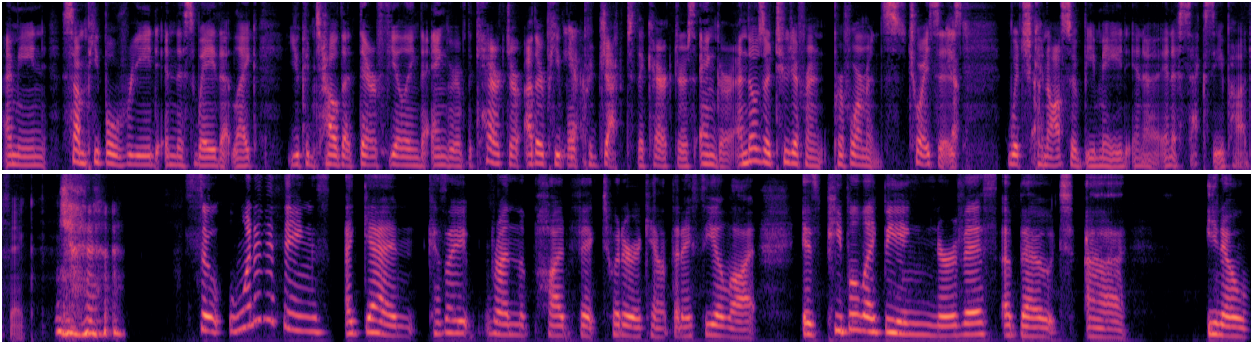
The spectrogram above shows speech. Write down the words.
I mean, some people read in this way that like you can tell that they're feeling the anger of the character. Other people Yeah. project the character's anger. And those are two different performance choices which can also be made in a in a sexy podfic. So one of the things, again, because I run the Podfic Twitter account that I see a lot, is people like being nervous about, uh, you know,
